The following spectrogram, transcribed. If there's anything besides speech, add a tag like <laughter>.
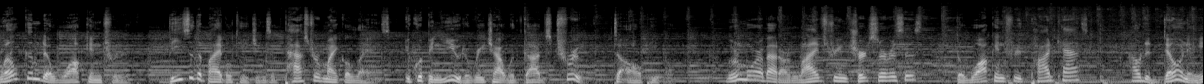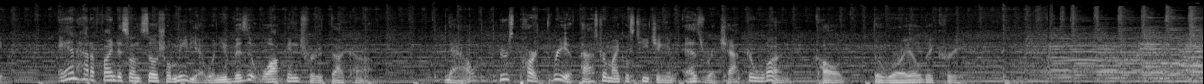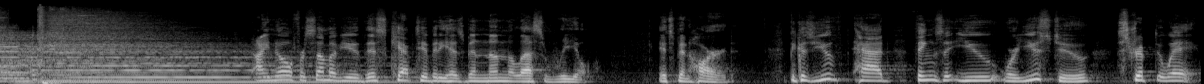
Welcome to Walk in Truth. These are the Bible teachings of Pastor Michael Lance, equipping you to reach out with God's truth to all people. Learn more about our live stream church services, the Walk in Truth podcast, how to donate, and how to find us on social media when you visit walkintruth.com. Now, here's part three of Pastor Michael's teaching in Ezra chapter 1 called The Royal Decree. I know for some of you, this captivity has been nonetheless real. It's been hard because you've had things that you were used to stripped away.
